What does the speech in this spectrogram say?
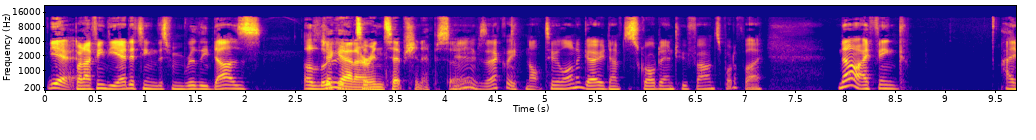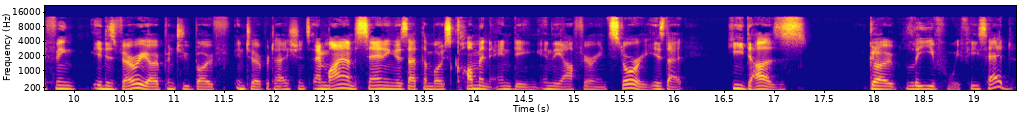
Yeah, but I think the editing in this one really does allude check out to our Inception episode. yeah, exactly. Not too long ago. You don't have to scroll down too far on Spotify. No, I think I think it is very open to both interpretations. And my understanding is that the most common ending in the Arthurian story is that he does go leave with his head.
